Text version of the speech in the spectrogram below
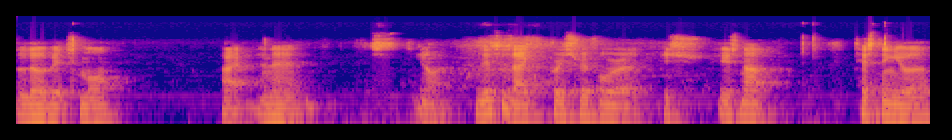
a little bit small. Alright and then you know this is like pretty straightforward. It's, it's not testing your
